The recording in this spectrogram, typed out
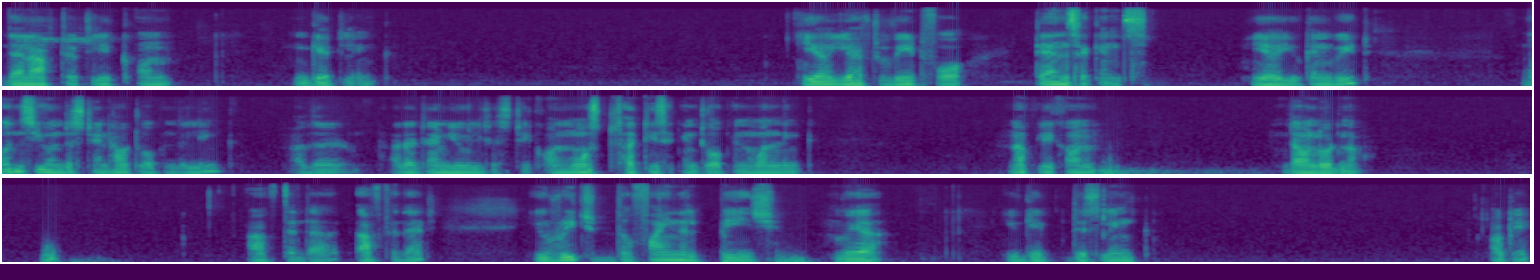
Then after click on get link. Here you have to wait for 10 seconds. Here you can wait. Once you understand how to open the link other other time you will just take almost 30 seconds to open one link. Now click on download now. After that after that you reach the final page where you get this link. Okay?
